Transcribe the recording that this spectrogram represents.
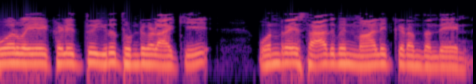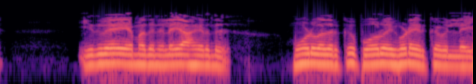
போர்வையை கிழித்து இரு துண்டுகளாக்கி ஒன்றை சாதுவின் மாலிக்கிடம் தந்தேன். இதுவே எமது நிலையாக இருந்தது. மூடுவதற்கு போர்வை கூட இருக்கவில்லை.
